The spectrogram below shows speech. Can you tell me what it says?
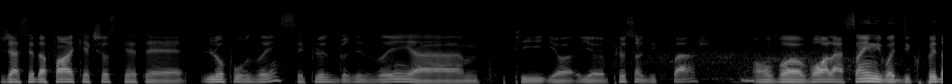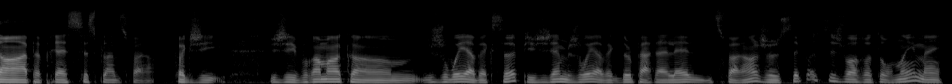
j'essaie de faire quelque chose qui était l'opposé. C'est plus brisé, euh, puis il y a, il y a plus un découpage. On va voir la scène, il va être découpé dans à peu près six plans différents. Fait que j'ai, j'ai vraiment comme joué avec ça, puis j'aime jouer avec deux parallèles différents. Je sais pas si je vais retourner, mais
